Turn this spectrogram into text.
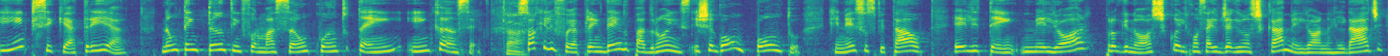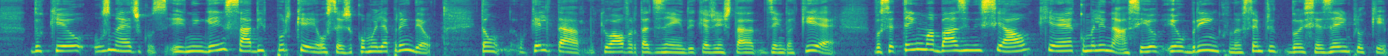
E em psiquiatria, não tem tanta informação quanto tem em câncer. Tá. Só que ele foi aprendendo padrões e chegou a um ponto que nesse hospital ele tem melhor prognóstico, ele consegue diagnosticar melhor na realidade do que os médicos e ninguém sabe por quê, ou seja, como ele aprendeu. Então, o que ele tá, o que o Álvaro está dizendo e que a gente está dizendo aqui é, você tem uma base inicial que é como ele nasce. E eu, eu brinco, né, eu sempre dou esse exemplo que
